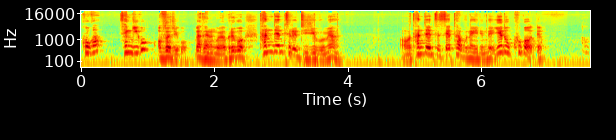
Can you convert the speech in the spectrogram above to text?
코가 생기고 없어지고가 되는 거예요. 그리고 탄젠트를 뒤집으면 어, 탄젠트 세타 분의 1인데 얘도 코가 어때요? 업.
